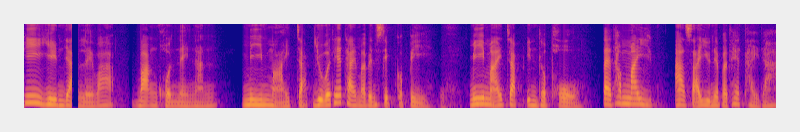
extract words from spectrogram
พี่ยืนยันเลยว่าบางคนในนั้น มีหมายจับอยู่ประเทศไทยมาเป็น 10 กว่าปีโอ้โหมีหมายจับอินเตอร์โพลแต่ทำไมอาศัยอยู่ในประเทศไทยได้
